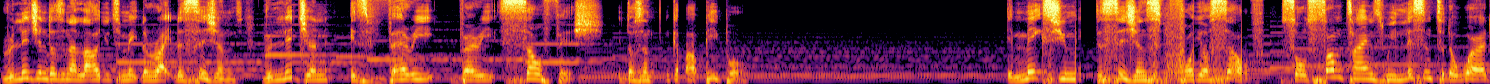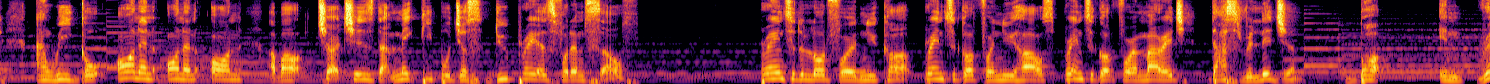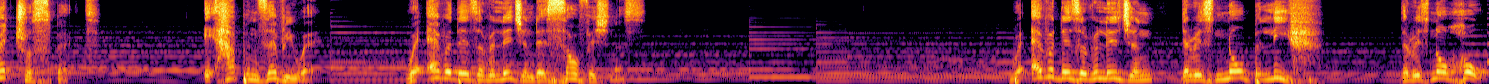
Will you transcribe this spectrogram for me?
Religion doesn't allow you to make the right decisions. Religion is very, very selfish. It doesn't think about people. It makes you make decisions for yourself. So sometimes we listen to the word and we go on and on and on about churches that make people just do prayers for themselves. Praying to the Lord for a new car, praying to God for a new house, praying to God for a marriage. That's religion. But in retrospect, it happens everywhere. Wherever there's a religion, there's selfishness. Wherever there's a religion, there is no belief, there is no hope,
